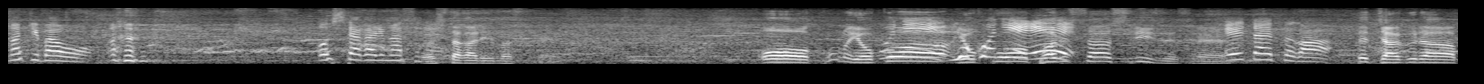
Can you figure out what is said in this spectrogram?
巻き場を押したがります。ね押したがります。ねおおこの横はここに横にはパルサーシリーズです。ね A タイプがでジャグラー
